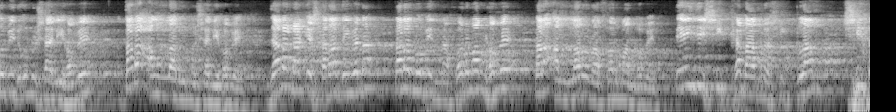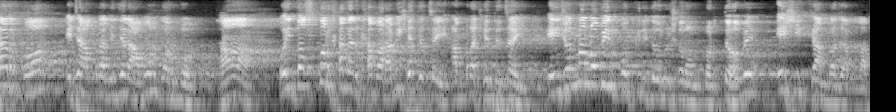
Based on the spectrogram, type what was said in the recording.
নবীর অনুসারী হবে, তারা আল্লাহর অনুসারী হবে। যারা ডাকে সারা দিবে না, তারা নবীর নাফরমান হবে, তারা আল্লাহরও নাফরমান হবে। এই যে শিক্ষাটা আমরা শিখলাম, শিখার পর এটা আমরা নিজের আমল করব। হ্যাঁ ওই দস্তরখানের খাবার আমি খেতে চাই, আমরা খেতে চাই। এই জন্য নবীর প্রকৃতি অনুসরণ করতে হবে, এই শিক্ষা আমরা জানলাম।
